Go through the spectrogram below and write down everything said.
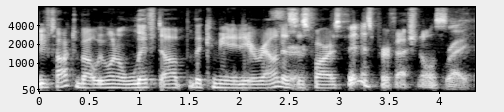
we've talked about we want to lift up the community around us as far as fitness professionals. Right.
